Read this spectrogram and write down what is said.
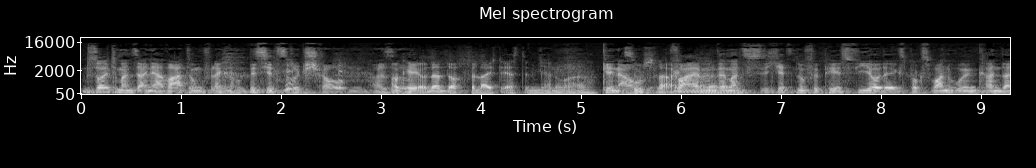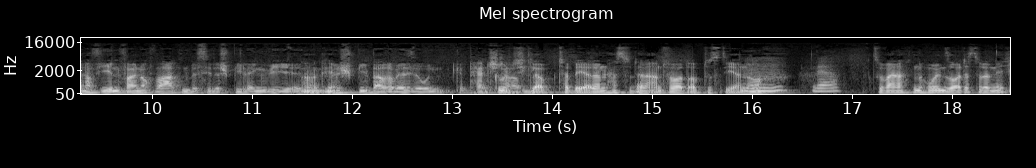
sollte man seine Erwartungen vielleicht noch ein bisschen zurückschrauben. Also, okay, und dann doch vielleicht erst im Januar genau. zuschlagen. Vor allem, wenn man es sich jetzt nur für PS4 oder Xbox One holen kann, dann auf jeden Fall noch warten, bis sie das Spiel irgendwie in okay. eine spielbare Version gepatcht Gut, haben. Gut, ich glaube, Tabea, dann hast du deine Antwort, ob du es dir noch... Mhm. Ja zu Weihnachten holen solltest oder nicht.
